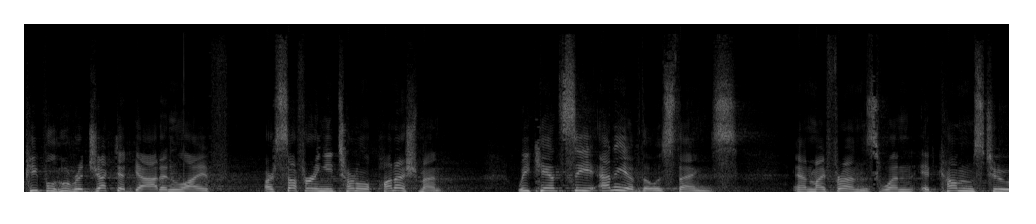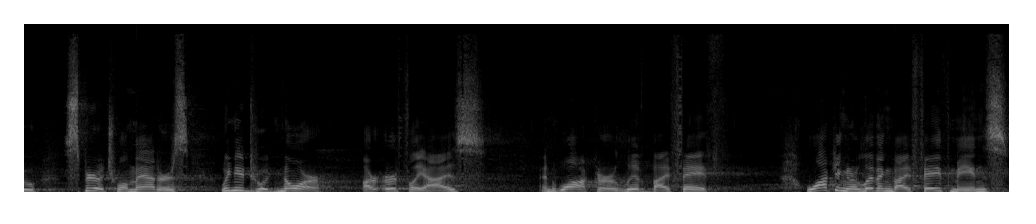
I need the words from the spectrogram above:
people who rejected God in life are suffering eternal punishment. We can't see any of those things. And my friends, when it comes to spiritual matters, we need to ignore our earthly eyes and walk or live by faith. Walking or living by faith means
